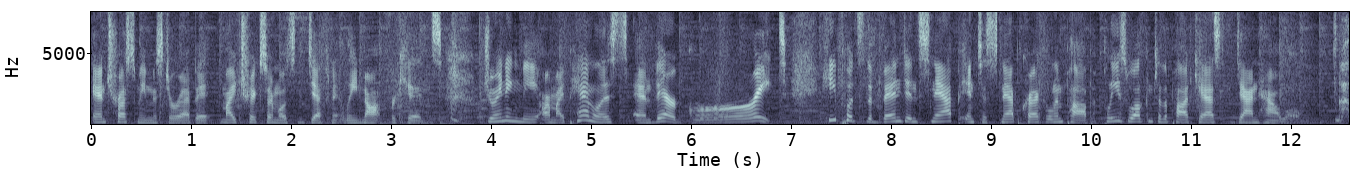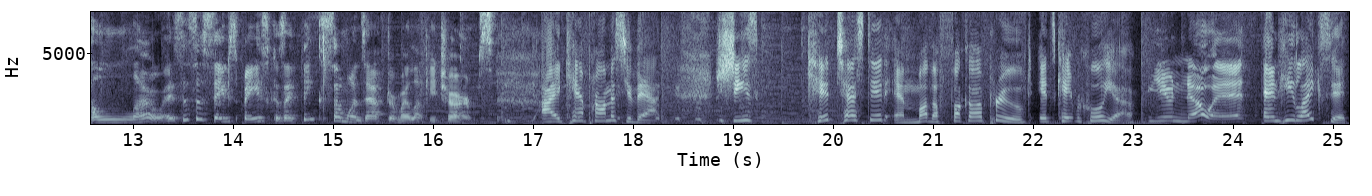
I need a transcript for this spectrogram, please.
and trust me, Mr. Rabbit, my tricks are most definitely not for kids. Joining me are my panelists, and they're great. He puts the bend and snap into snap, crackle, and pop. Please welcome to the podcast, Dan Howell. Hello. Is this a safe space? Because I think someone's after my Lucky Charms. I can't promise you that. She's kid tested and motherfucker approved. It's Kate Rakulia. You know it. And he likes it.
